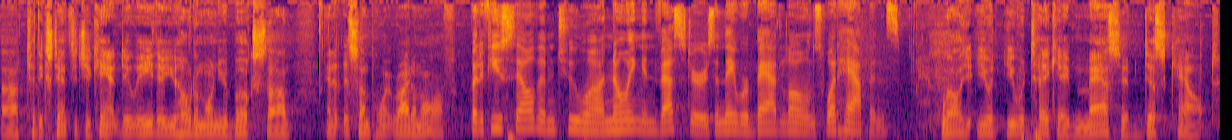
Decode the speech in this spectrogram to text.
Uh, To the extent that you can't do either, you hold them on your books uh, and at some point write them off. But if you sell them to uh, knowing investors and they were bad loans, what happens? Well, you- you would, you would take a massive discount.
